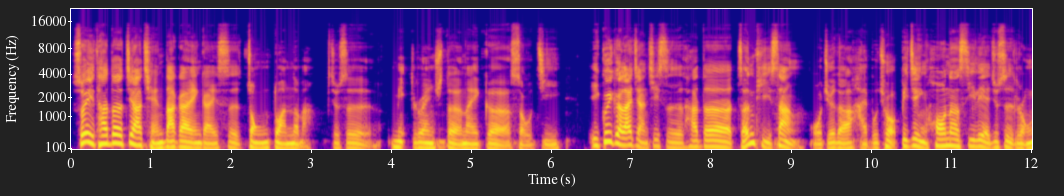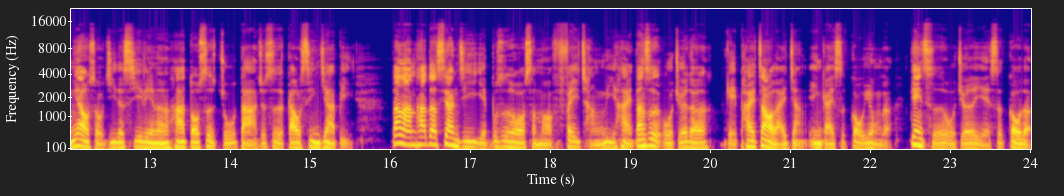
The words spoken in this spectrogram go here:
所以它的价钱大概应该是中端的嘛，就是 Mid Range 的那一个手机。以规格来讲，其实它的整体上我觉得还不错。毕竟 Honor 系列就是荣耀手机的系列呢，它都是主打就是高性价比。当然，它的相机也不是说什么非常厉害，但是我觉得给拍照来讲应该是够用的。电池我觉得也是够的。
